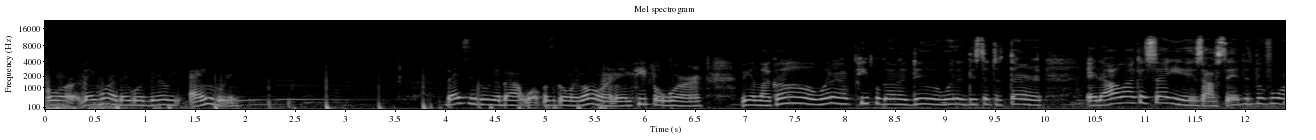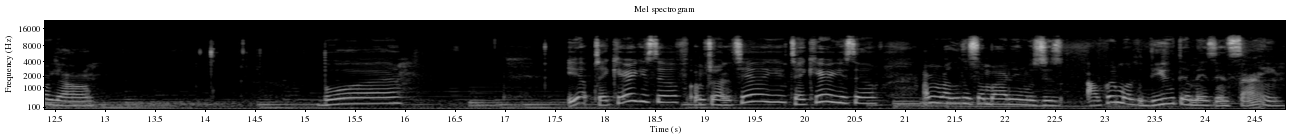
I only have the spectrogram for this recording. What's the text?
or they were, they were very angry basically about what was going on and people were being like oh what are people gonna do what are this that the third and all i can say is i've said this before y'all boy. Yep, take care of yourself. I'm trying to tell you, take care of yourself. I remember I looked at somebody and was just, I pretty much viewed them as insane.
